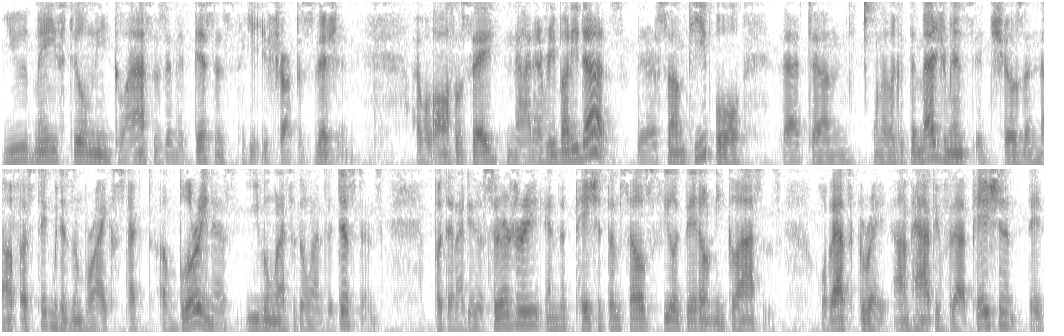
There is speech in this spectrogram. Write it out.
you may still need glasses in the distance to get your sharpest vision. I will also say not everybody does. There are some people that um, when I look at the measurements, it shows enough astigmatism where I expect a blurriness even when I set the lens at distance. But then I do the surgery and the patient themselves feel like they don't need glasses. Well, that's great. I'm happy for that patient. They,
